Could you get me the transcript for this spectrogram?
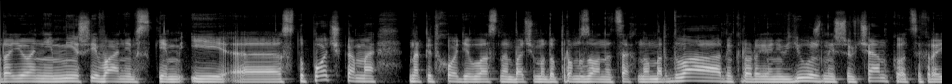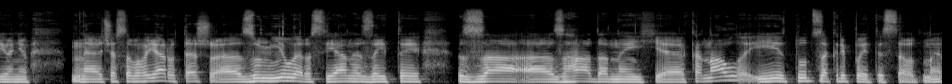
районі між Іванівським і е, Ступочками. На підході, власне, бачимо до промзони цех номер 2 мікрорайонів Южний, Шевченко, цих районів. е, Часового Яру теж зуміли росіяни зайти за е, згаданий е, канал і тут закріпитися. От ми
